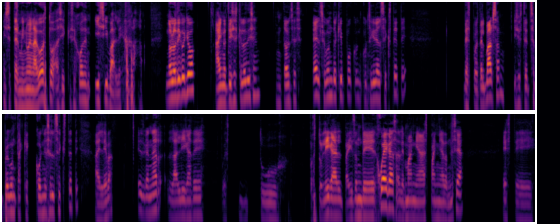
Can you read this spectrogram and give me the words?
y se terminó en agosto, así que se joden y sí vale. no lo digo yo, hay noticias que lo dicen. Entonces, el segundo equipo en conseguir el sextete, después del Barça, y si usted se pregunta qué coño es el sextete, ahí le va, es ganar la liga de pues tu, pues, tu liga, el país donde juegas, Alemania, España, donde sea, este,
